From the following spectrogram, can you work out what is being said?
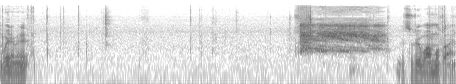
Wait a minute. Let's do it one more time.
